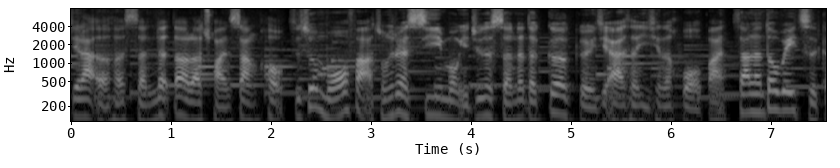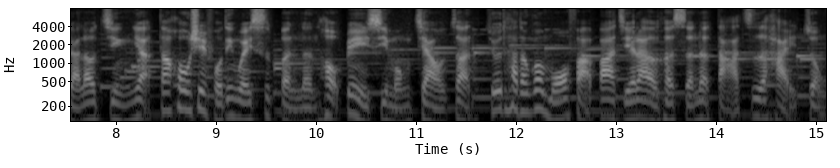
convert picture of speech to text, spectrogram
杰拉尔和神乐到了船上后，使出魔法重生了西蒙，也就是神乐的哥哥以及艾尔莎以前的伙伴。三人都为此感到惊讶，但后续否定为是本人后，便与西蒙交战。最后，他通过魔法把杰拉尔和神乐打至海中。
